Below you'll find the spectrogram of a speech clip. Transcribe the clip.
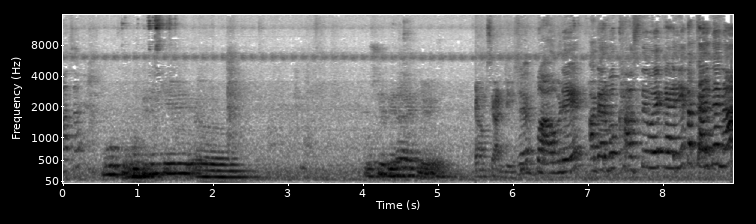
अच्छा वो भूतनी के उसके बिना हमसे आंटी रे बावड़े अगर वो खांसते हुए कह रही है तो कर देना।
